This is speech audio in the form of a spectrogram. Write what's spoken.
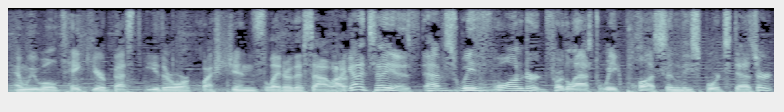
and we will take your best either or questions later this hour. I got to tell you, as, as we've wandered for the last week plus in the sports desert,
